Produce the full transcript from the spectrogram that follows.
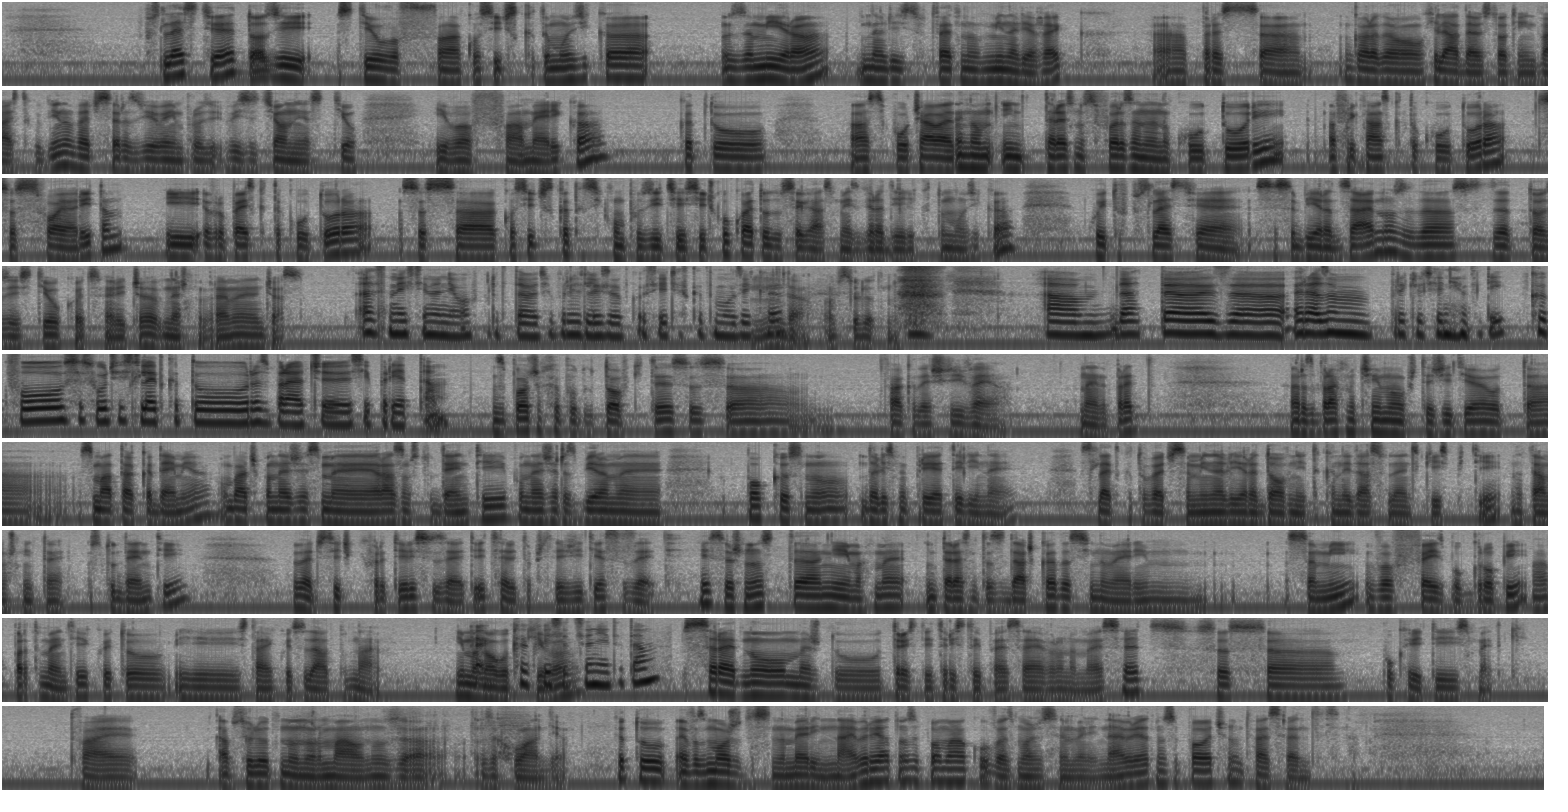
Впоследствие този стил в а, класическата музика замира, нали, съответно в миналия век, през горе-долу 1920 година вече се развива импровизационния стил и в Америка, като а, се получава едно интересно свързане на култури, африканската култура със своя ритъм и европейската култура с а, класическата си композиция и всичко, което до сега сме изградили като музика, които в последствие се събират заедно, за да създадат този стил, който се нарича в днешно време джаз. Аз наистина нямах представа, че произлиза от класическата музика. Да, абсолютно. а, да, та за разъм приключенията ти. Какво се случи след като разбра, че си прият там? Започнаха подготовките с а, това къде ще живея. Най-напред разбрахме, че има общежития от а, самата академия, обаче понеже сме разъм студенти, понеже разбираме по-късно дали сме приятели или не, след като вече са минали редовните кандидат студентски изпити на тамошните студенти, вече всички квартири са заети, целите общежития са заети. И всъщност а, ние имахме интересната задачка да си намерим сами в фейсбук групи апартаменти, които или стаи, които се дават под найем. Има как, много такива. Какви са цените там? Средно между 300 и 350 евро на месец с а, покрити сметки. Това е абсолютно нормално за, за Холандия. Като е възможно да се намери най-вероятно за по-малко, възможно да се намери най-вероятно за повече, но това е средната цена.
